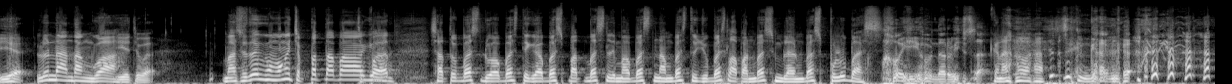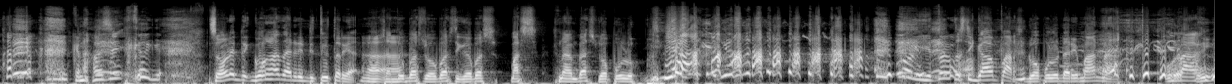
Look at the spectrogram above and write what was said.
Iya. Lu nantang gua. Iya coba. Maksudnya ngomongnya cepet apa Cepet. gimana? Satu bas, dua bas, tiga bas, empat bas, lima bas, enam bas, tujuh bas, delapan bas, sembilan bas, sepuluh bas. Oh iya benar bisa. Kenapa? enggak enggak. Kenapa sih? Soalnya di, gua ngeliat ada di Twitter ya. Heeh. Satu bas, dua bas, tiga bas, pas 19, 20. Iya. Kok gitu? Terus digampar 20 dari mana? Ulang.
